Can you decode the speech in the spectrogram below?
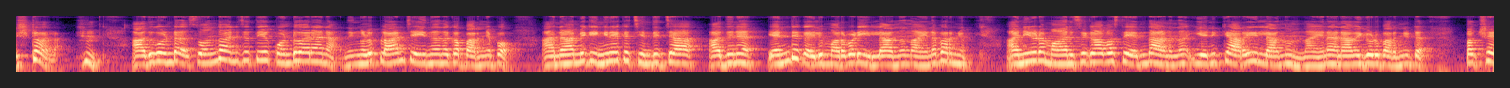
ഇഷ്ടമല്ല. അതുകൊണ്ട് സ്വന്തം അനുജത്തിയെ കൊണ്ടുവരാനാ നിങ്ങൾ പ്ലാൻ ചെയ്യുന്നതെന്നൊക്കെ പറഞ്ഞപ്പോൾ അനാമിക ഇങ്ങനെയൊക്കെ ചിന്തിച്ചാൽ അതിന് എന്റെ കയ്യിലും മറുപടി ഇല്ല എന്ന് നയന പറഞ്ഞു. അനിയുടെ മാനസികാവസ്ഥ എന്താണെന്ന് എനിക്കറിയില്ല എന്നും നയന അനാമികയോട് പറഞ്ഞിട്ട്. പക്ഷേ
